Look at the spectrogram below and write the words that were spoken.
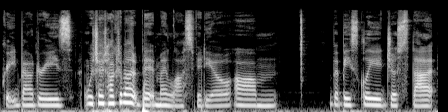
grade boundaries, which I talked about a bit in my last video. Um, but basically, just that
